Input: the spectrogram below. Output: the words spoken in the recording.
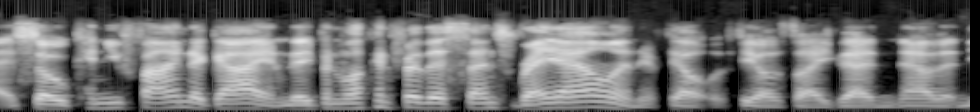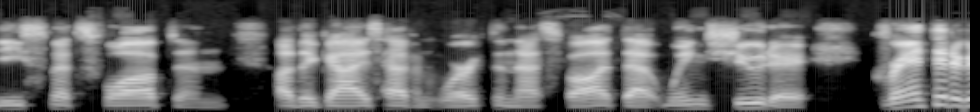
Uh, So can you find a guy? And they've been looking for this since Ray Allen. It felt it feels like that now that Nesmith swapped and other guys haven't worked in that spot. That wing shooter, Grant did a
